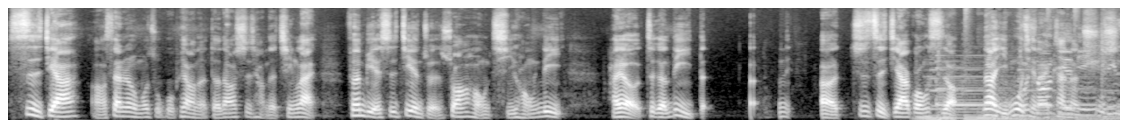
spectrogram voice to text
四家啊散热模组股票呢得到市场的青睐，分别是建准、双红、旗红利，还有这个利的。呃，资质家公司哦，那以目前来看呢，趋势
